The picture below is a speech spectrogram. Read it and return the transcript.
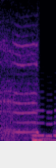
Yeah!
